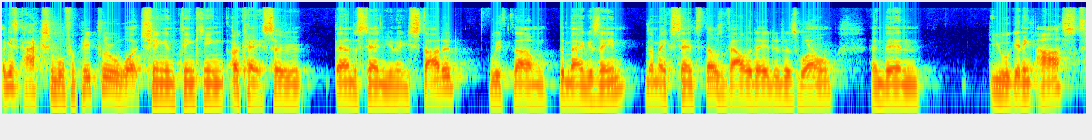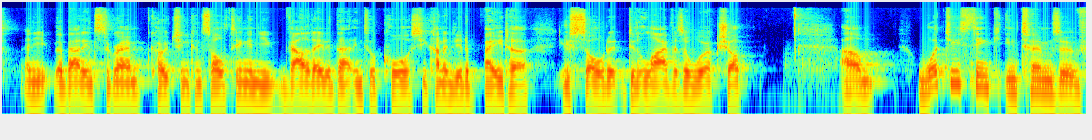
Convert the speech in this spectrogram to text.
I guess, actionable for people who are watching and thinking, okay, so they understand, you know, you started with um, the magazine. That makes sense. That was validated as well. And then you were getting asked and you, about Instagram coaching, consulting, and you validated that into a course. You kind of did a beta, you sold it, did it live as a workshop. Um, what do you think in terms of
